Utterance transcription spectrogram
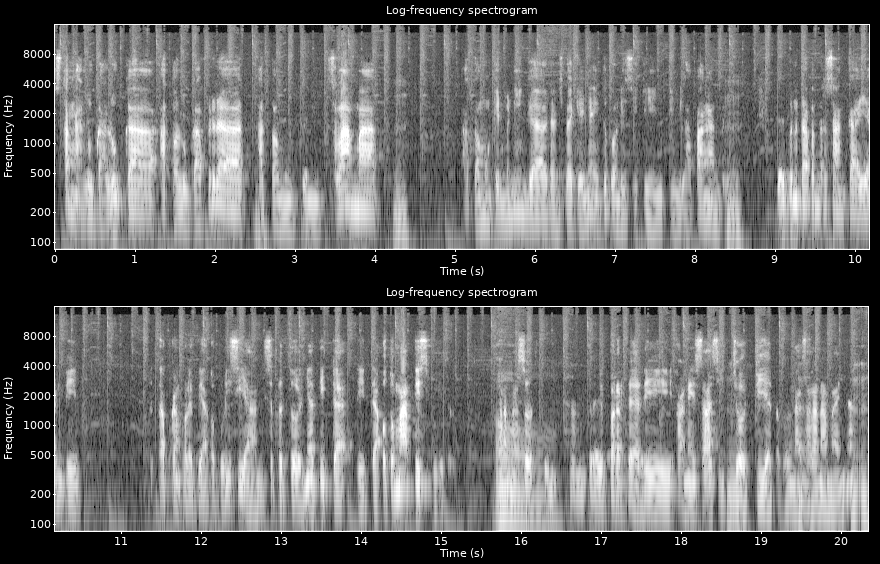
setengah luka-luka atau luka berat mm. atau mungkin selamat hmm. atau mungkin meninggal dan sebagainya itu kondisi di di lapangan. Hmm. Jadi penetapan tersangka yang ditetapkan oleh pihak kepolisian sebetulnya tidak tidak otomatis begitu termasuk oh. sang driver dari Vanessa si hmm. Jody atau kalau nggak hmm. salah namanya hmm,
